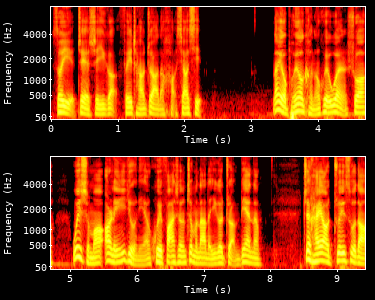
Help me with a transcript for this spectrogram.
所以这也是一个非常重要的好消息。那有朋友可能会问说，为什么二零一九年会发生这么大的一个转变呢？这还要追溯到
